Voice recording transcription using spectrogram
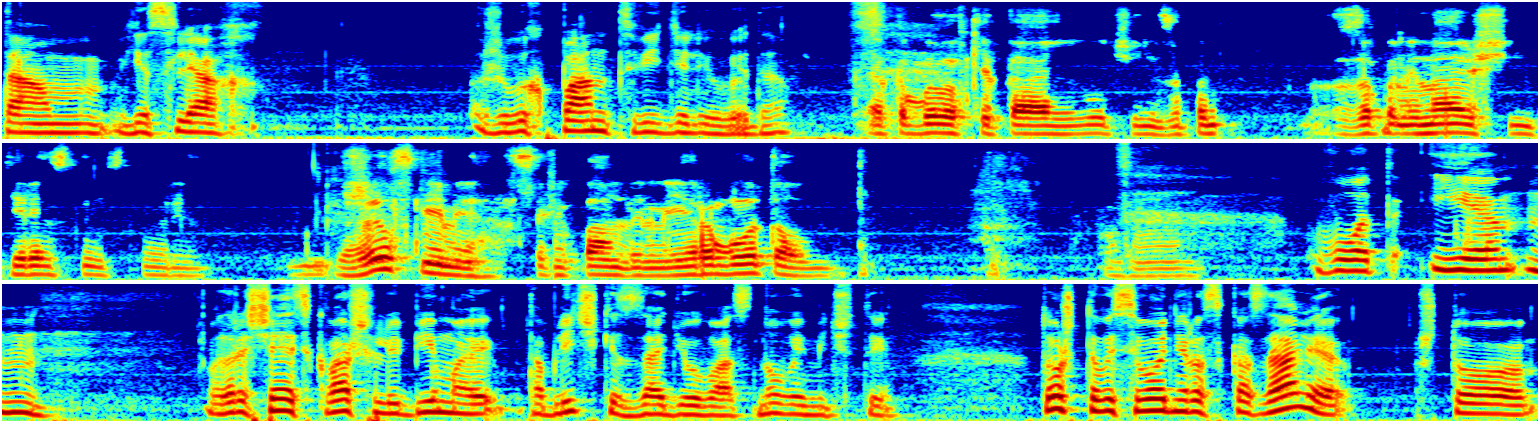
там, в яслях, живых панд видели вы, да? Это было в Китае, очень запом... запоминающая, интересная история. Жил с ними, с этими пандами, и работал. Вот, и возвращаясь к вашей любимой табличке сзади у вас, новые мечты. То, что вы сегодня рассказали, что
